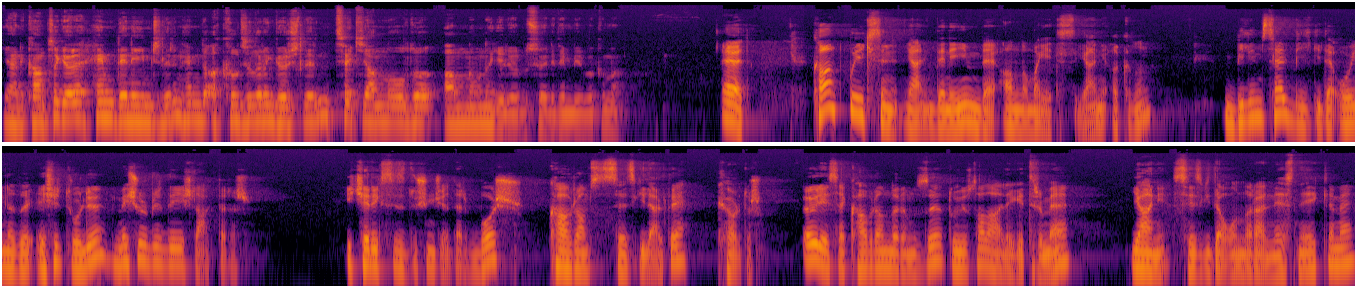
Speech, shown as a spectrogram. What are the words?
Yani Kant'a göre hem deneyimcilerin hem de akılcıların görüşlerinin tek yanlı olduğu anlamına geliyor bu söylediğim bir bakıma. Evet. Kant bu ikisinin yani deneyim ve anlama yetisi yani akılın bilimsel bilgide oynadığı eşit rolü meşhur bir deyişle aktarır. İçeriksiz düşünceler boş, kavramsız sezgiler de kördür. Öyleyse kavramlarımızı duyusal hale getirme, yani sezgide onlara nesne ekleme,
